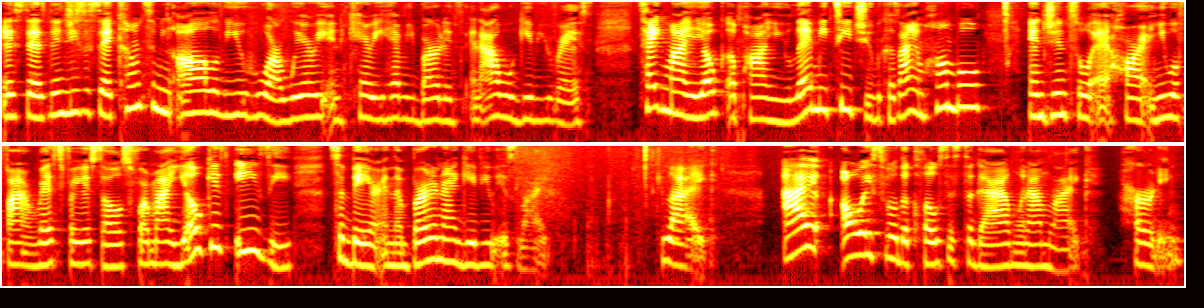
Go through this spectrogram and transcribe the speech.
It says, Then Jesus said, Come to me, all of you who are weary and carry heavy burdens, and I will give you rest. Take my yoke upon you. Let me teach you, because I am humble and gentle at heart, and you will find rest for your souls. For my yoke is easy to bear, and the burden I give you is light. Like, I always feel the closest to God when I'm like hurting.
